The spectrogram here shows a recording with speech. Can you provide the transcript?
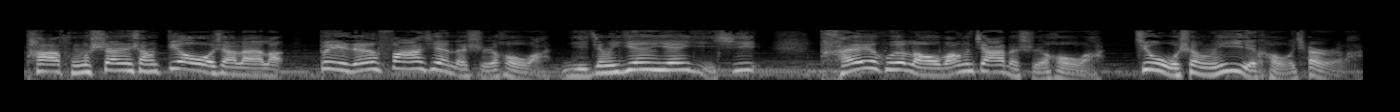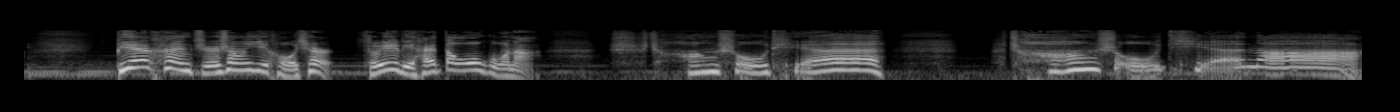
他从山上掉下来了，被人发现的时候啊，已经奄奄一息。抬回老王家的时候啊，就剩一口气儿了。别看只剩一口气儿，嘴里还叨咕呢：“是长寿田，长寿田呐！”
